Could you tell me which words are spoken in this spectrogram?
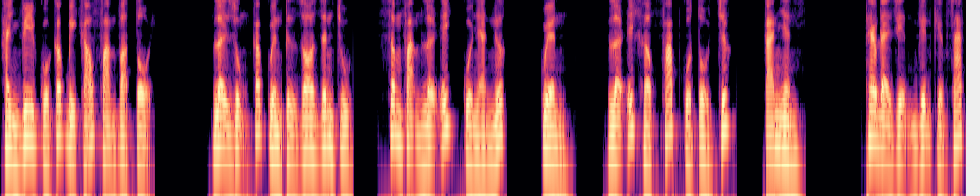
Hành vi của các bị cáo phạm vào tội lợi dụng các quyền tự do dân chủ, xâm phạm lợi ích của nhà nước, quyền, lợi ích hợp pháp của tổ chức, cá nhân. Theo đại diện Viện Kiểm sát,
